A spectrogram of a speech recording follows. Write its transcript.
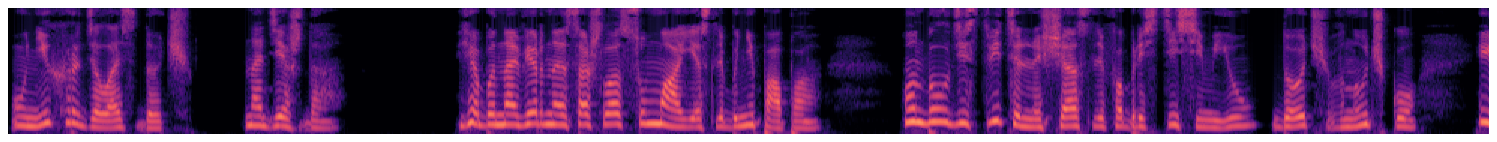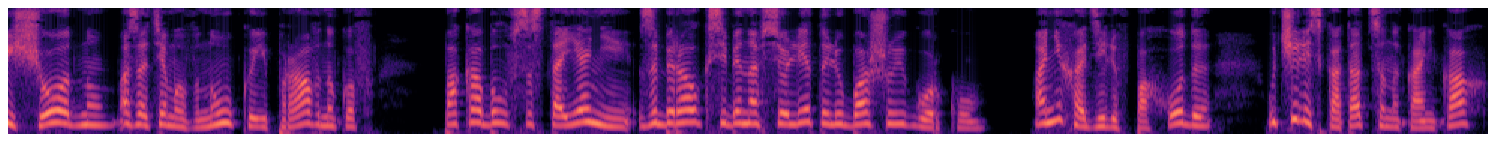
У них родилась дочь. Надежда. Я бы, наверное, сошла с ума, если бы не папа. Он был действительно счастлив обрести семью, дочь, внучку, еще одну, а затем и внука, и правнуков. Пока был в состоянии, забирал к себе на все лето Любашу и Горку. Они ходили в походы, учились кататься на коньках,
